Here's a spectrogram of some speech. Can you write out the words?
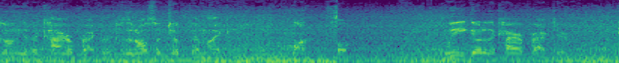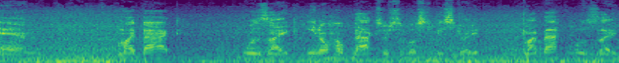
going to the chiropractor because it also took them like months. We go to the chiropractor and my back was like, you know how backs are supposed to be straight? My back was like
